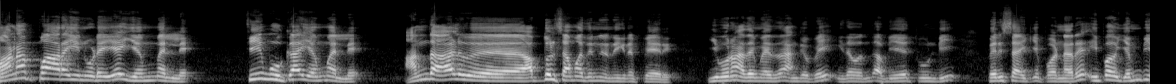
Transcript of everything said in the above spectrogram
மணப்பாறையினுடைய எம்எல்ஏ திமுக எம்எல்ஏ அந்த ஆள் அப்துல் சமதுன்னு நினைக்கிற பேர். இவரும் அதேமாரி தான் அங்கே போய் இதை வந்து அப்படியே தூண்டி பெருசாக்கி போனார். இப்போ எம்பி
